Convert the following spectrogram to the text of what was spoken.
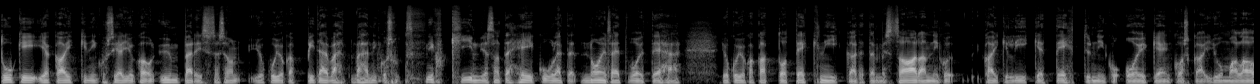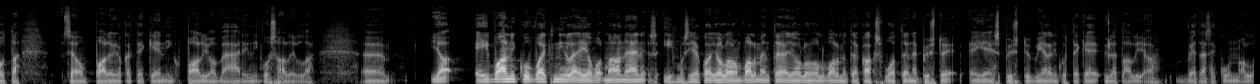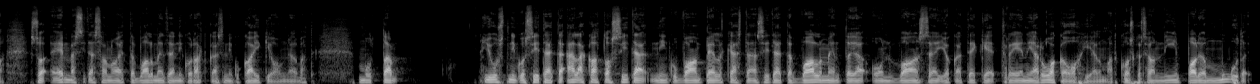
tuki ja kaikki niin kuin siellä, joka on ympärissä, se on joku, joka pitää vähän, vähän niin kuin sut niin kuin kiinni ja sanoo, että hei kuule, että noin sä et voi tehdä. Joku, joka katsoo tekniikkaa, että me saadaan niin kuin kaikki liikkeet tehty niin kuin oikein, koska jumalauta, se on paljon, joka tekee niin kuin paljon väärin niin kuin salilla. Ja ei vaan, niin kuin, vaikka niillä ei ole, mä oon näin ihmisiä, joilla on valmentaja, jolla on ollut valmentaja kaksi vuotta, ja ne pysty, ei edes pysty vielä niin tekemään ylätaljaa, vetä se kunnolla. So, en mä sitä sano, että valmentaja niin ratkaisi niin kaikki ongelmat, mutta just niin kuin sitä, että älä katso sitä niin kuin vaan pelkästään sitä, että valmentaja on vaan se, joka tekee treeni- ja ruokaohjelmat, koska se on niin paljon muuta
